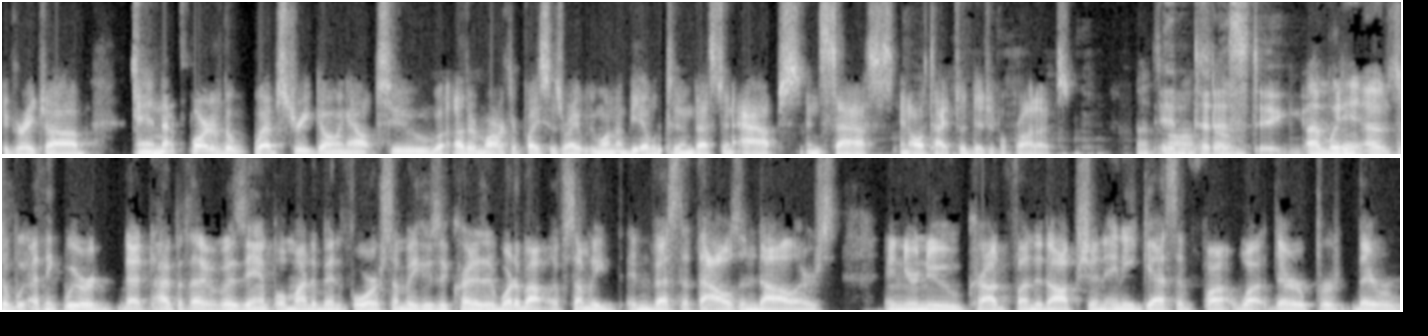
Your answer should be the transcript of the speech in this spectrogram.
a, great job. And that's part of the web street going out to other marketplaces, right? We want to be able to invest in apps and SaaS and all types of digital products. That's interesting. Awesome. Um, we didn't. Uh, so we, I think we were that hypothetical example might have been for somebody who's accredited. What about if somebody invests a thousand dollars in your new crowd-funded option? Any guess of what their their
